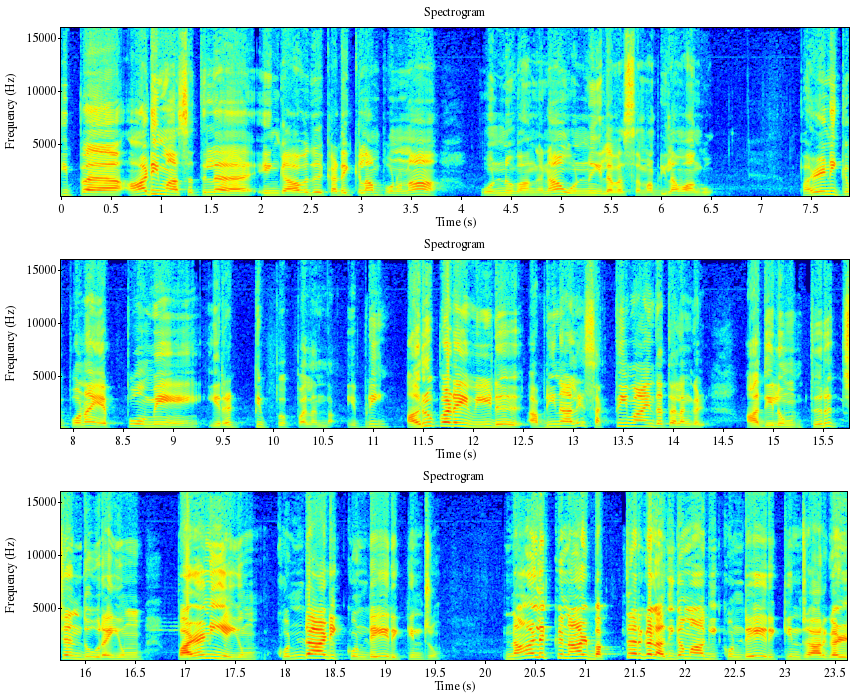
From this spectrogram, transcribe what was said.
இப்போ ஆடி மாதத்தில் எங்காவது கடைக்கெல்லாம் போனோன்னா ஒன்று வாங்கினா ஒன்று இலவசம் அப்படிலாம் வாங்குவோம். பழனிக்கு போனால் எப்போவுமே இரட்டிப்பு பலன்தான். எப்படி? அறுபடை வீடு அப்படின்னாலே சக்தி வாய்ந்த தலங்கள். அதிலும் திருச்செந்தூரையும் பழனியையும் கொண்டாடி கொண்டே இருக்கின்றோம். நாளுக்கு நாள் பக்தர்கள் அதிகமாகிக் கொண்டே இருக்கின்றார்கள்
